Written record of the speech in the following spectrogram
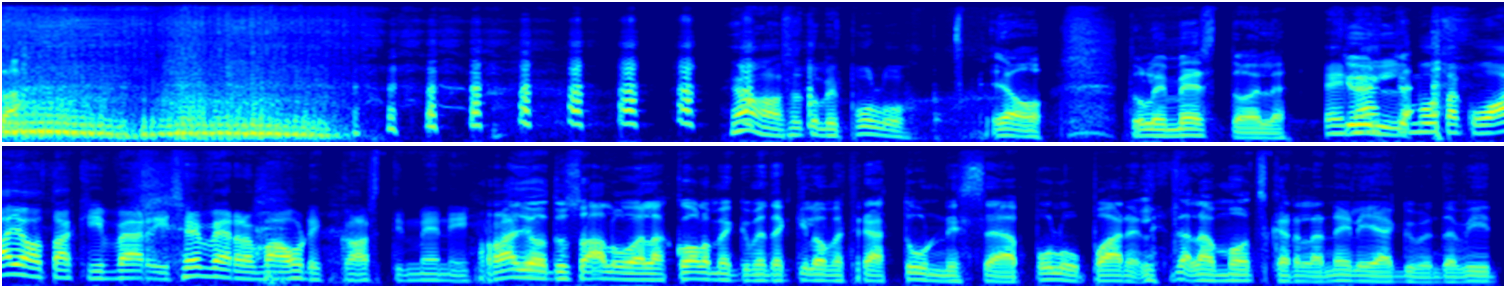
Ta- Joo, se tuli pulu. Joo, tuli mestoille. Ei Kyllä. nähty muuta kuin ajotakin väri, sen verran vauhdikkaasti meni. Rajoitusalueella 30 kilometriä tunnissa ja pulu paineli tällä Motskarilla 45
